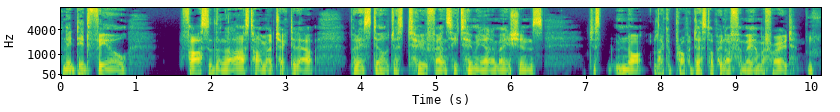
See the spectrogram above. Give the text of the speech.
And it did feel faster than the last time I checked it out. But it's still just too fancy, too many animations. Just not like a proper desktop enough for me, I'm afraid.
